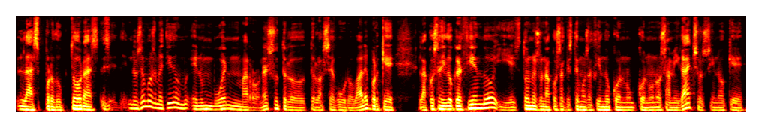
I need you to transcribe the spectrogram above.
las productoras, nos hemos metido en un buen marrón, eso te lo, te lo aseguro, ¿vale? Porque la cosa ha ido creciendo y esto no es una cosa que estemos haciendo con, con unos amigachos, sino que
